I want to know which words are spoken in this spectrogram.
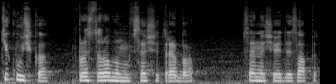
тікучка. Просто робимо все, що треба, все на що йде запит.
